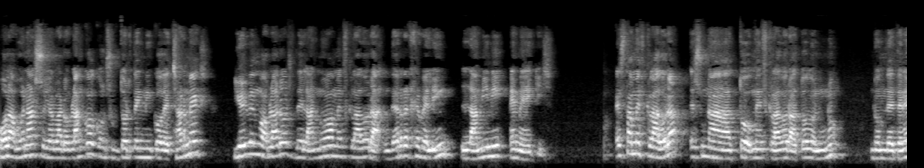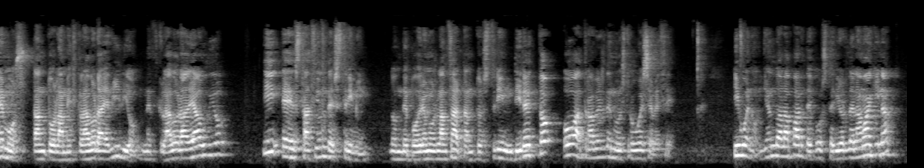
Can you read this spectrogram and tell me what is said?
Hola, buenas, soy Álvaro Blanco, consultor técnico de Charmex, y hoy vengo a hablaros de la nueva mezcladora de RGB Link, la Mini MX. Esta mezcladora es una mezcladora todo en uno, donde tenemos tanto la mezcladora de vídeo, mezcladora de audio y estación de streaming, donde podremos lanzar tanto stream directo o a través de nuestro USB-C. Y bueno, yendo a la parte posterior de la máquina,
